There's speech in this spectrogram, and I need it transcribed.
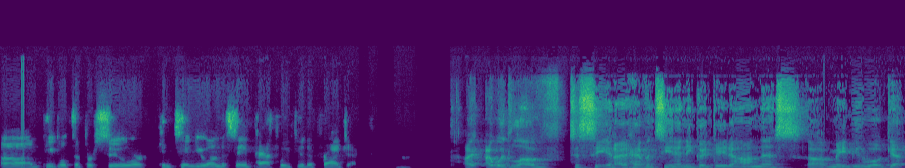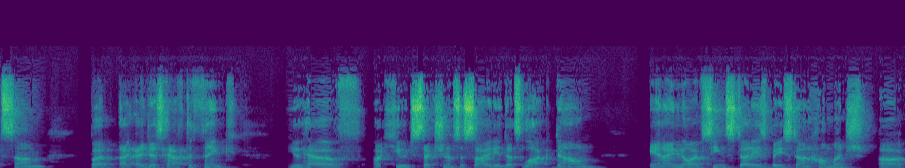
um, people to pursue or continue on the same pathway to the project. I, I would love to see, and I haven't seen any good data on this. Uh, maybe we'll get some, but I, I just have to think you have a huge section of society that's locked down and I know I've seen studies based on how much uh,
